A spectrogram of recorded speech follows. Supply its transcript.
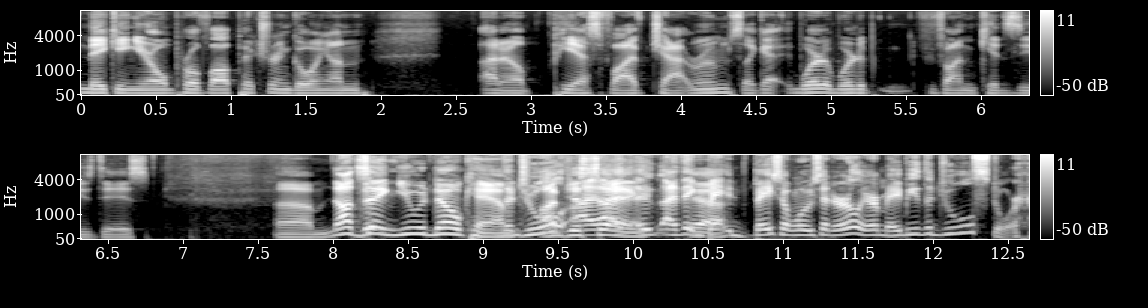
making your own profile picture and going on, I don't know PS5 chat rooms. Like uh, where where do you find kids these days? Um, not saying you would know, Cam. The JUUL. I'm just I- I- saying. I, think yeah. ba- based on what we said earlier, maybe the JUUL store,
